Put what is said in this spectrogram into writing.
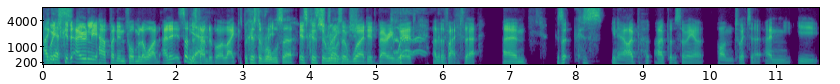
I which guess- could only happen in Formula One, and it's understandable. Like it's because the rules are. It's because the rules are worded very weird, and the fact that um, because you know I put I put something on, on Twitter, and you,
